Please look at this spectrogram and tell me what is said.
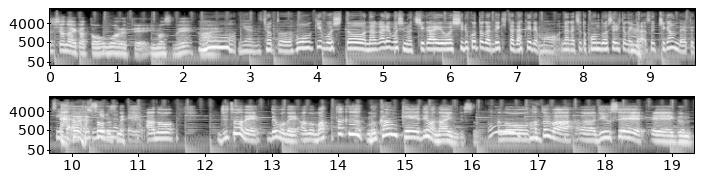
じじゃないかと思われていますね。はいうんいやちょっとほうき星と流れ星の違いを知ることができただけでもなんかちょっと混同してる人がいたら、うそれ違うんだよって次から私 言えるなっていう。あの実はねでもねあの全く無関係ではないんです。あのはい例えばあ流星、えー群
